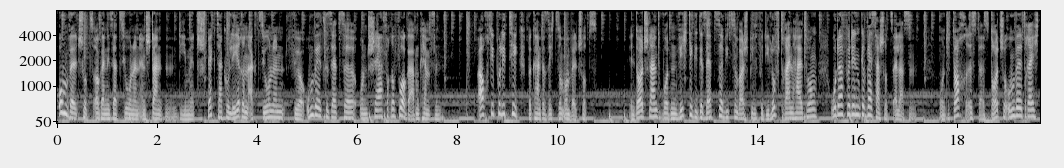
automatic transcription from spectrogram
Umweltschutzorganisationen entstanden, die mit spektakulären Aktionen für Umweltgesetze und schärfere Vorgaben kämpfen. Auch die Politik bekannte sich zum Umweltschutz. In Deutschland wurden wichtige Gesetze wie zum Beispiel für die Luftreinhaltung oder für den Gewässerschutz erlassen. Und doch ist das deutsche Umweltrecht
